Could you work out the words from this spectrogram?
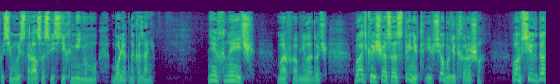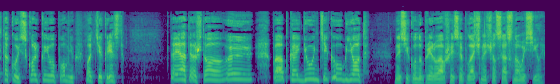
посему и старался свести к минимуму боль от наказания. — Не хнычь, — Марфа обняла дочь, — батька сейчас остынет, и все будет хорошо. Он всегда такой, сколько его помню, вот те крест. — Да я-то что, э, папка Гюнтика убьет! На секунду прервавшийся плач начался с новой силой.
